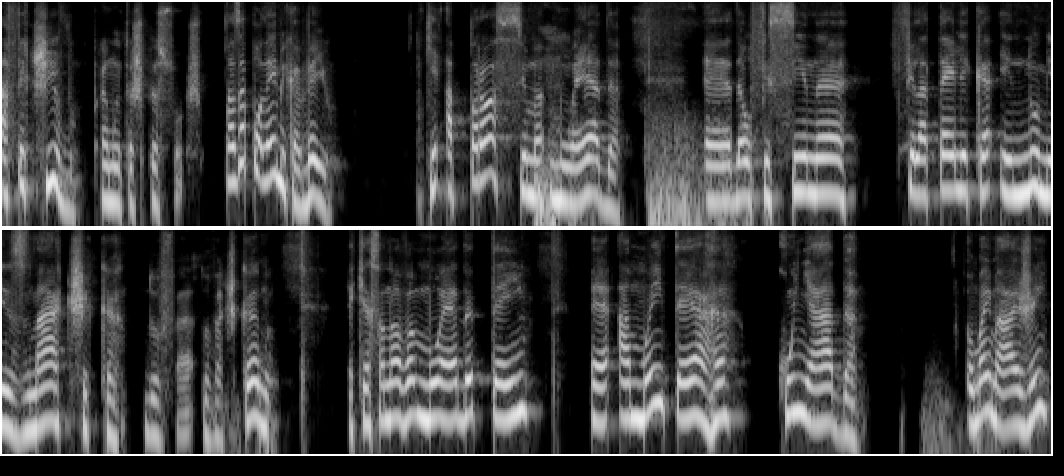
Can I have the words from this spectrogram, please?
afetivo para muitas pessoas. Mas a polêmica veio que a próxima moeda é, da oficina filatélica e numismática do, do Vaticano é que essa nova moeda tem é, a Mãe Terra cunhada, uma imagem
